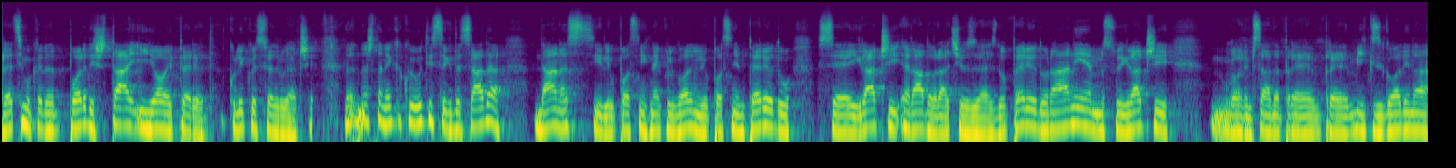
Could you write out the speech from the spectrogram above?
recimo kada porediš taj i ovaj period, koliko je sve drugačije? Znaš šta, nekako je utisak da sada, danas ili u posljednjih nekoliko godina ili u posljednjem periodu se igrači rado vraćaju u Zvezdu. U periodu ranijem su igrači, govorim sada pre, pre x godina,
